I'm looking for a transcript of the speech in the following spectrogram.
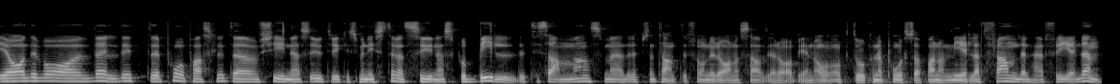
Ja, det var väldigt eh, påpassligt av Kinas utrikesminister att synas på bild tillsammans med representanter från Iran och Saudiarabien och, och då kunna påstå att man har medlat fram den här freden.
